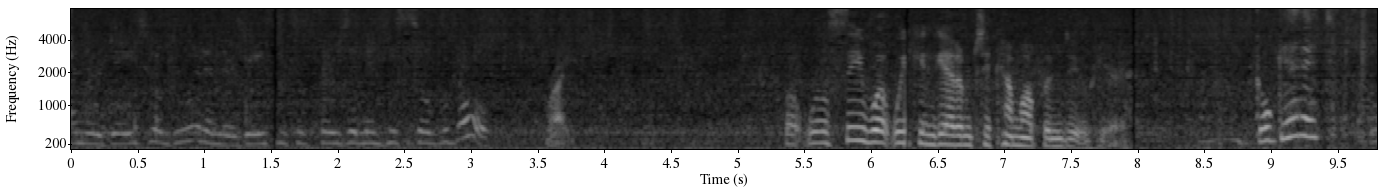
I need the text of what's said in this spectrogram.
And there are days he'll do it, and there are days he prefers it in his silver bowl. Right. But we'll see what we can get him to come up and do here. Go get it. Go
